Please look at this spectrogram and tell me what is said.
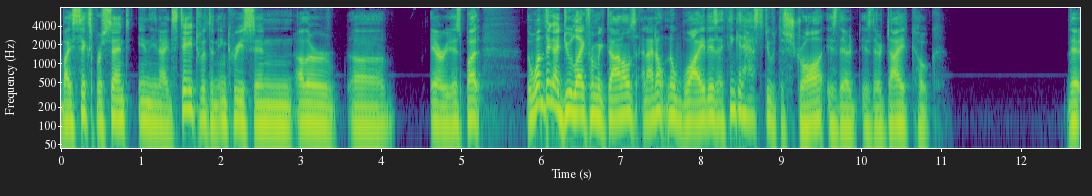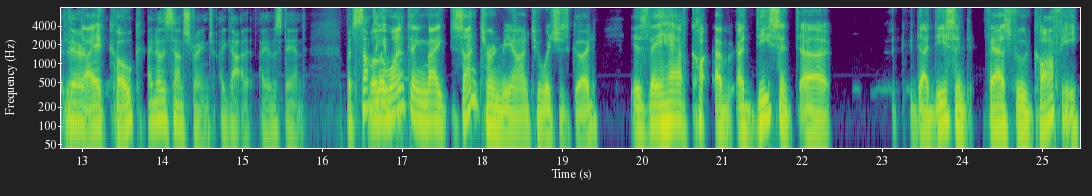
by 6% in the United States with an increase in other uh, areas. But the one thing I do like from McDonald's, and I don't know why it is, I think it has to do with the straw, is their is their Diet Coke. Their, Their Diet Coke. I know this sounds strange. I got it. I understand. But something Well, the one thing my son turned me on to, which is good, is they have co- a, a decent, uh, a decent fast food coffee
